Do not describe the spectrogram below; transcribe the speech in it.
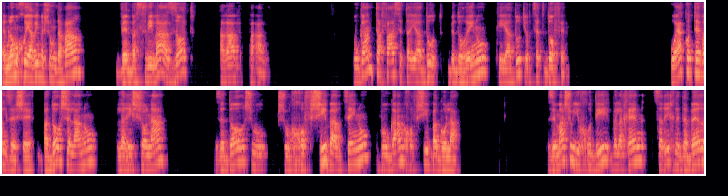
הם לא מחויבים לשום דבר, ובסביבה הזאת הרב פעל. הוא גם תפס את היהדות בדורנו כיהדות יוצאת דופן. הוא היה כותב על זה שבדור שלנו, לראשונה, זה דור שהוא שהוא חופשי בארצנו והוא גם חופשי בגולה. זה משהו ייחודי ולכן צריך לדבר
